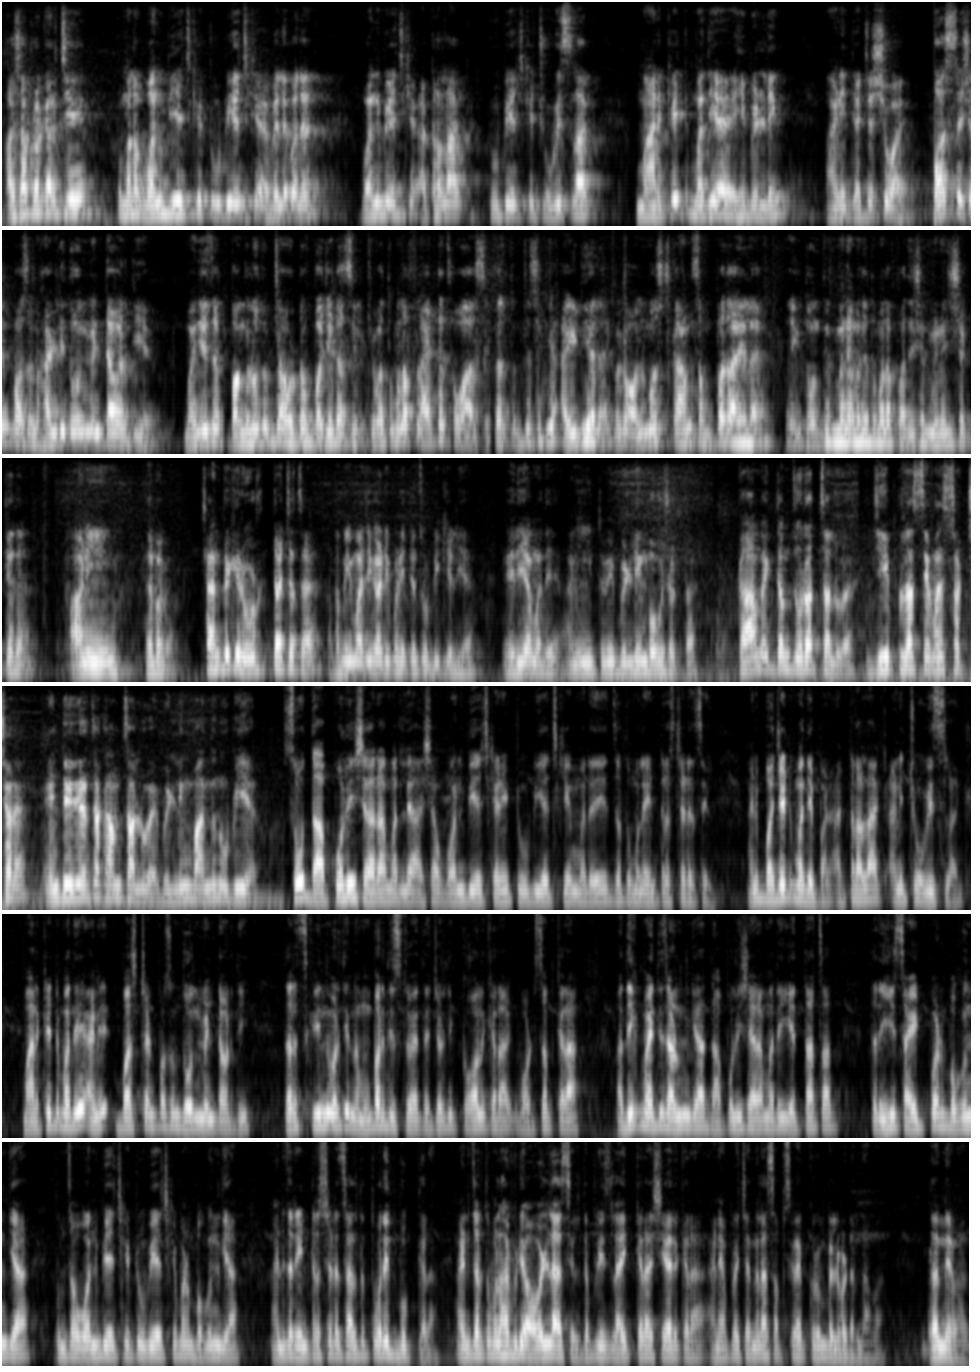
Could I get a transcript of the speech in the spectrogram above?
अशा प्रकारचे तुम्हाला one B H K two B H K available आहेत. वन बी एच के अठरा lakh two B H K चोवीस लाख. मार्केटमध्ये आहे ही बिल्डिंग आणि त्याच्याशिवाय बस स्टेशनपासून हार्डली दोन मिनिटावरती आहे. म्हणजे जर बंगलो तुमच्या आउट ऑफ बजेट असेल किंवा तुम्हाला फ्लॅटच हवा असेल तर तुमच्यासाठी आयडियल आहे. बघा ऑलमोस्ट काम संपत आलेलं आहे. एक दोन तीन महिन्यामध्ये तुम्हाला पोझिशन मिळण्याची शक्यता आहे. आणि हे बघा छानपैकी रोड टचच आहे. आता मी माझी गाडी पण इथेच उभी केली आहे एरियामध्ये आणि तुम्ही बिल्डिंग बघू शकता. काम एकदम जोरात चालू आहे. जी प्लस सेवन स्ट्रक्चर आहे. इंटेरियरचं काम चालू आहे. बिल्डिंग बांधून उभी आहे. सो दापोली शहरामधल्या अशा वन बी एच के आणि टू बी एच केमध्ये जर तुम्हाला इंटरेस्टेड असेल आणि बजेटमध्ये पण अठरा लाख आणि चोवीस लाख मार्केटमध्ये आणि बस स्टँडपासून दोन मिनटावरती तर स्क्रीनवरती नंबर दिसतो आहे त्याच्यावरती कॉल करा व्हॉट्सअप करा. अधिक माहिती जाणून घ्या दापोली शहरामध्ये येताच तर ही साईट पण बघून घ्या तुमचा one B H K two B H K पण बघून घ्या आणि जर इंटरेस्टेड असाल तर त्वरित बुक करा. आणि जर तुम्हाला हा व्हिडिओ आवडला असेल तर प्लीज लाईक करा शेअर करा आणि आपल्या चॅनलला सबस्क्राईब करून बेल बटन दाबा. धन्यवाद.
